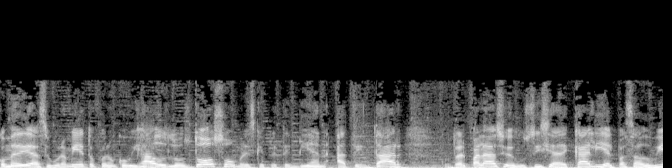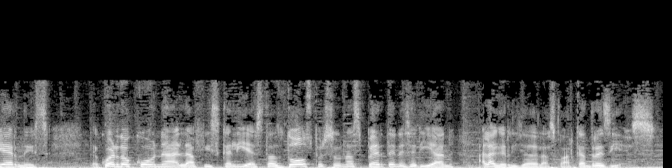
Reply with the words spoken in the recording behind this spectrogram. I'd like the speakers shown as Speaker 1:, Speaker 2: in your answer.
Speaker 1: Con medida de aseguramiento fueron cobijados los dos hombres que pretendían atentar contra el Palacio de Justicia de Cali el pasado viernes. De acuerdo con la Fiscalía, estas dos personas pertenecerían a la guerrilla de las FARC. Andrés Díaz.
